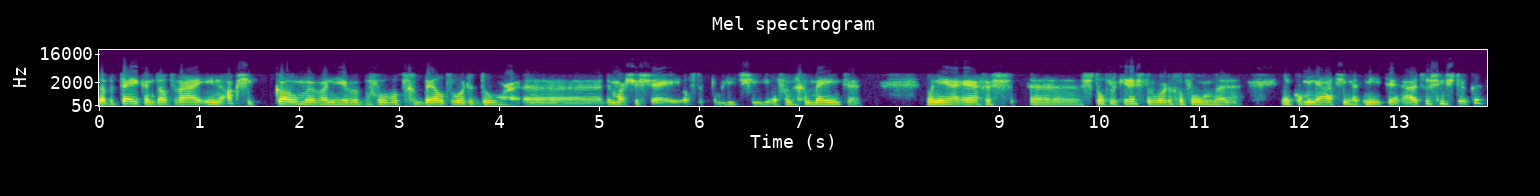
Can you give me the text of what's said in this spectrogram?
Dat betekent dat wij in actie komen wanneer we bijvoorbeeld gebeld worden door uh, de marechaussee of de politie of een gemeente. Wanneer er ergens uh, stoffelijke resten worden gevonden in combinatie met militaire uitrustingstukken.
